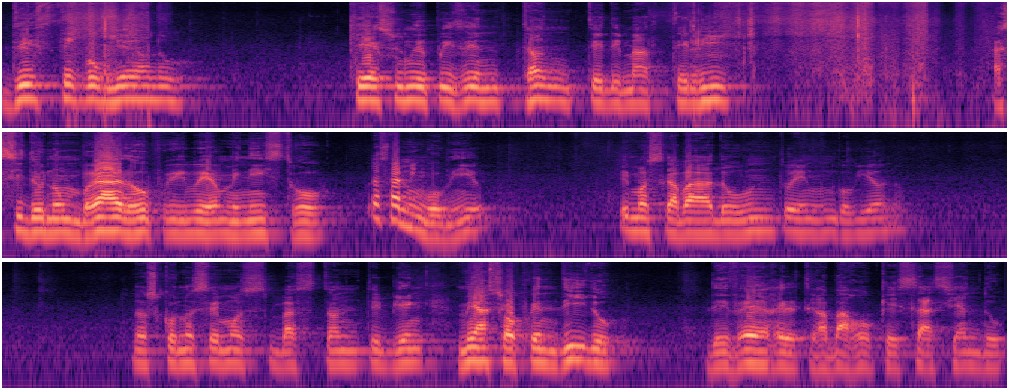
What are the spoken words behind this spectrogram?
de este gobierno, que es un representante de Martelly, ha sido nombrado primer ministro, es amigo mío, hemos trabajado juntos en un gobierno, nos conocemos bastante bien, me ha sorprendido de ver el trabajo que está haciendo,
